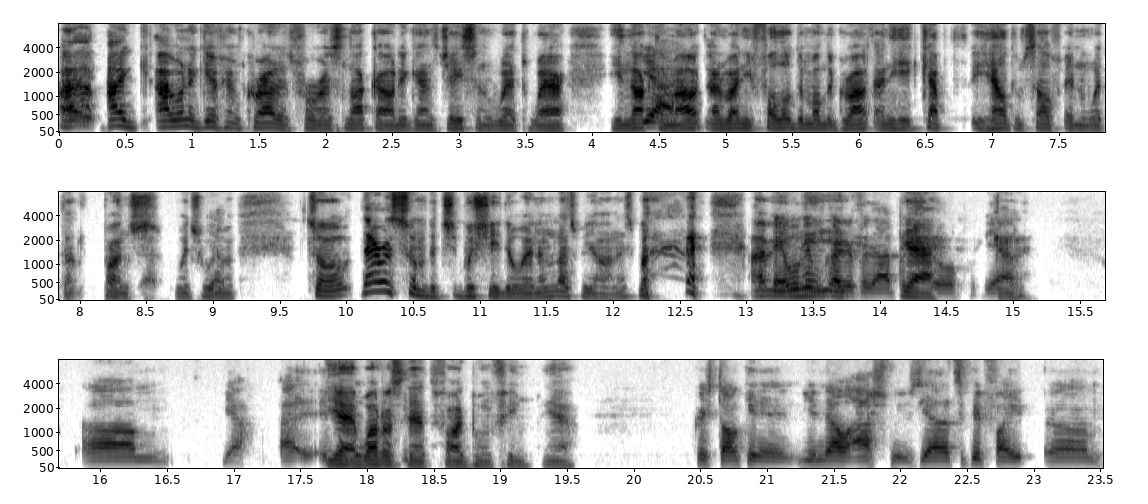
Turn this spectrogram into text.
I I, I want to give him credit for his knockout against Jason Witt, where he knocked yeah. him out, and when he followed him on the ground, and he kept he held himself in with that punch, yeah. which would have. So there is some Bushido in him. Let's be honest, but I okay, mean, we'll give him credit for that. yeah, still, yeah. Um, yeah. Uh, yeah, what was that fight, Theme? Yeah. Chris Duncan and Yanal Ashmoz. Yeah, that's a good fight. Um,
